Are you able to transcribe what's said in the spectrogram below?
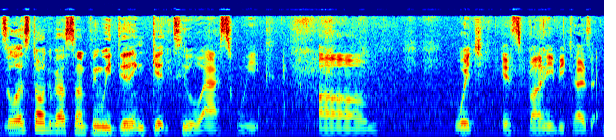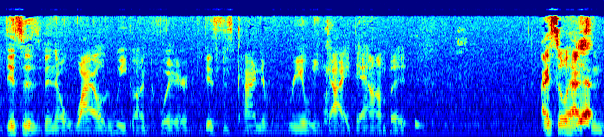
So let's talk about something we didn't get to last week, um, which is funny because this has been a wild week on Twitter. This has kind of really died down, but I still have Yeah. some.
